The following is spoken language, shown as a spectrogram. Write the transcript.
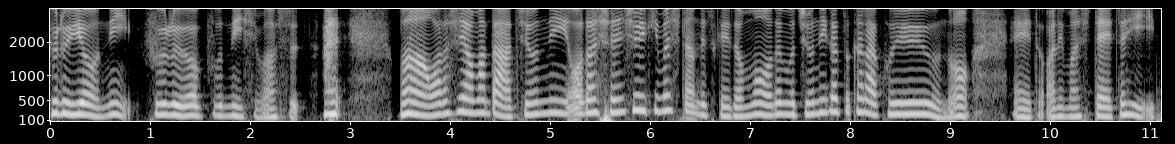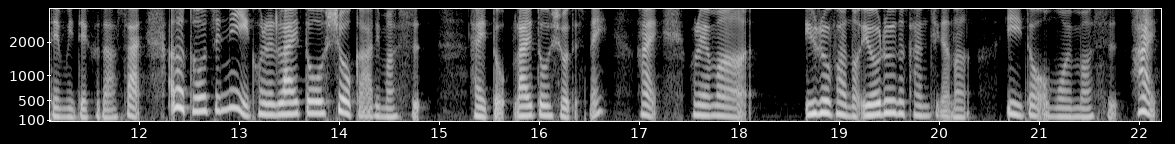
降るように、フルオープンにします。まあ私はまた12、私先週行きましたんですけれども、でも12月からこういうの、え、ー、と、ありまして、ぜひ行ってみてください。あと同時にこれライトショーがあります。はい、と、ライトショーですね。はい。これまあ、ヨーロッパの夜の感じかな。いいと思います。はい。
